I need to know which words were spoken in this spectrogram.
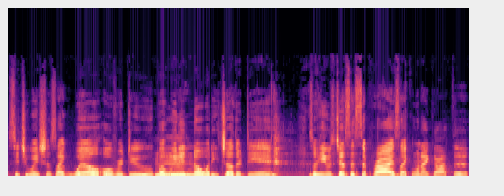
situations, like well overdue, but Mm. we didn't know what each other did. so he was just as surprised, like when I got the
